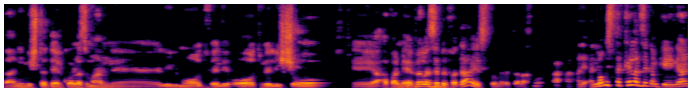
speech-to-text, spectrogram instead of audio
ואני משתדל כל הזמן uh, ללמוד ולראות ולשאול, uh, אבל מעבר לזה בוודאי, זאת אומרת, אנחנו, אני, אני לא מסתכל על זה גם כעניין,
